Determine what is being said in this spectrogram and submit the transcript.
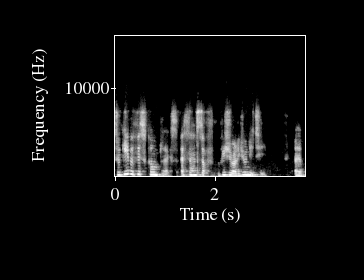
To give this complex a sense of visual unity, a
